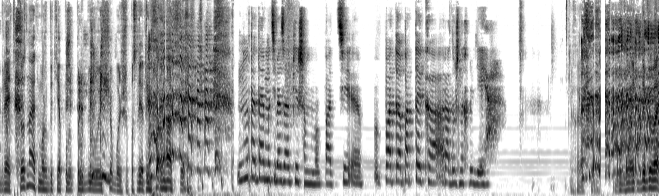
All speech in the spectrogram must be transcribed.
Блять, кто знает, может быть, я полюблю его еще больше после этой информации. Ну, тогда мы тебя запишем под, под, под тег радужных людей. Хорошо. Договор...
